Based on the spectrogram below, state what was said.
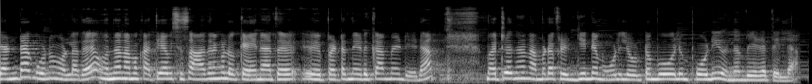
രണ്ടാ ഗുണമുള്ളത്. ഒന്ന് നമുക്ക് അത്യാവശ്യ സാധനങ്ങളൊക്കെ അതിനകത്ത് പെട്ടെന്ന് എടുക്കാൻ വേണ്ടി ഇടാം. മറ്റൊന്ന് നമ്മുടെ ഫ്രിഡ്ജിന്റെ മുകളിൽ ഒട്ടും പോലും പൊടിയൊന്നും വീഴത്തില്ല.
